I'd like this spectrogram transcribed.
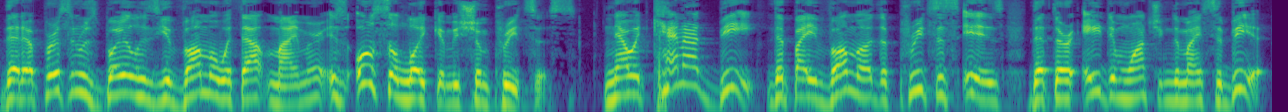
that a person who's boil his Yavama without Mimer is also like a Mishum Pritzis. Now it cannot be that by Yavama the Pritzis is that there are Adim watching the Maisabiyah.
